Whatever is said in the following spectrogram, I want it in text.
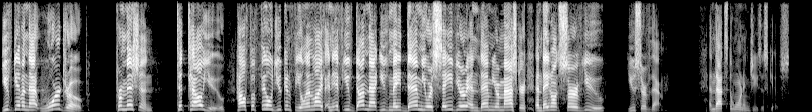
You've given that wardrobe permission to tell you how fulfilled you can feel in life. And if you've done that, you've made them your savior and them your master, and they don't serve you, you serve them. And that's the warning Jesus gives.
